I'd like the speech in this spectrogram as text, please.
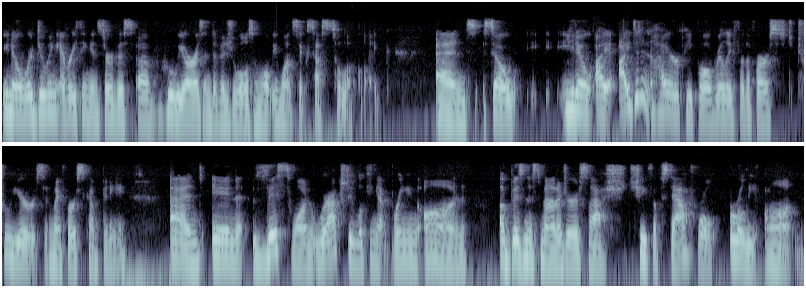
you know we're doing everything in service of who we are as individuals and what we want success to look like. And so, you know, I, I didn't hire people really for the first two years in my first company. And in this one, we're actually looking at bringing on a business manager slash chief of staff role early on.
